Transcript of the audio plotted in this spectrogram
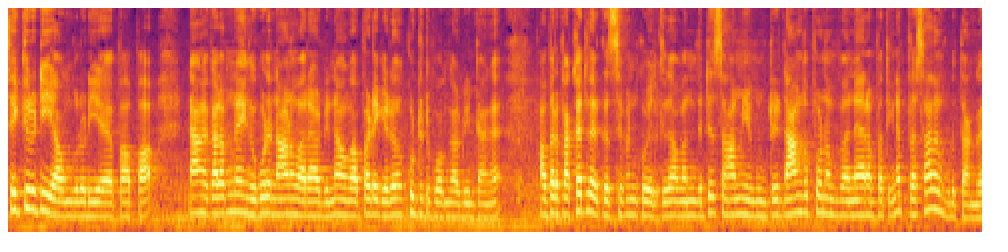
செக்யூரிட்டி அவங்களுடைய பாப்பா. நாங்கள் கிளம்புனா எங்கள் கூட நானும் வரேன் அப்படின்னா அவங்க அப்பாட்ட கேட்டோம் கூட்டிட்டு போங்க அப்படின்ட்டாங்க. அப்புறம் பக்கத்தில் இருக்க சிவன் கோயிலுக்கு தான் வந்துட்டு சாமியை கும்பிட்டு நாங்கள் போன நேரம் பார்த்திங்கன்னா பிரசாதம் கொடுத்தாங்க.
